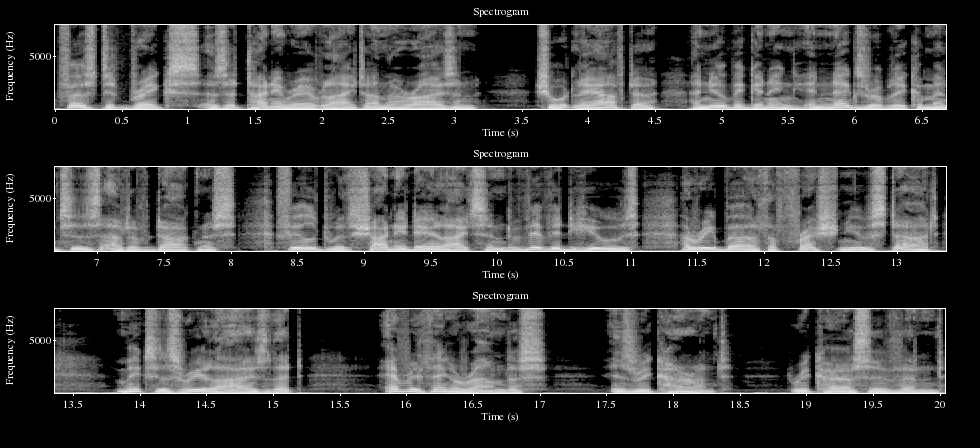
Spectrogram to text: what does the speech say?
First it breaks as a tiny ray of light on the horizon, Shortly after, a new beginning inexorably commences out of darkness, filled with shiny daylights and vivid hues. A rebirth, a fresh new start, makes us realize that everything around us is recurrent, recursive, and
